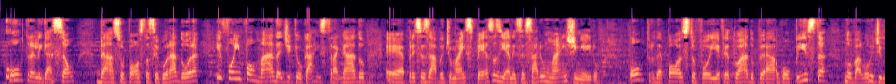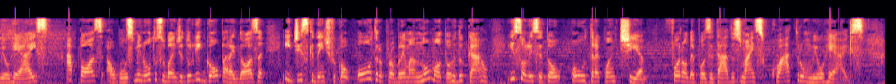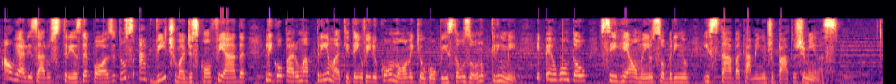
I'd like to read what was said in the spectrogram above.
outra ligação da suposta seguradora e foi informada de que o carro estragado é, precisava de mais peças e é necessário mais dinheiro. Outro depósito foi efetuado pelo golpista no valor de mil reais. Após alguns minutos, o bandido ligou para a idosa e disse que identificou outro problema no motor do carro e solicitou outra quantia foram depositados mais 4 mil reais. Ao realizar os três depósitos, a vítima desconfiada ligou para uma prima que tem um filho com o nome que o golpista usou no crime e perguntou se realmente o sobrinho estava a caminho de Patos de Minas.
